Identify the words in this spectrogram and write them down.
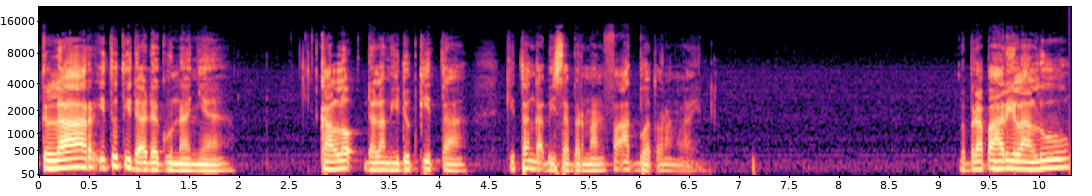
Gelar itu tidak ada gunanya kalau dalam hidup kita, kita nggak bisa bermanfaat buat orang lain. Beberapa hari lalu,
